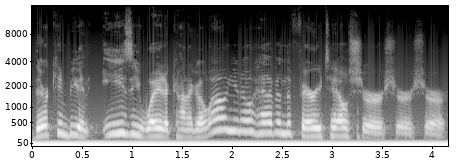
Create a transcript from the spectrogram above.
there can be an easy way to kind of go, well, you know, heaven, the fairy tale, sure, sure, sure.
